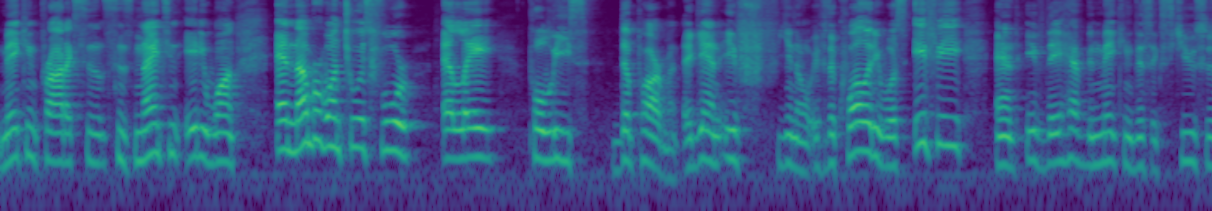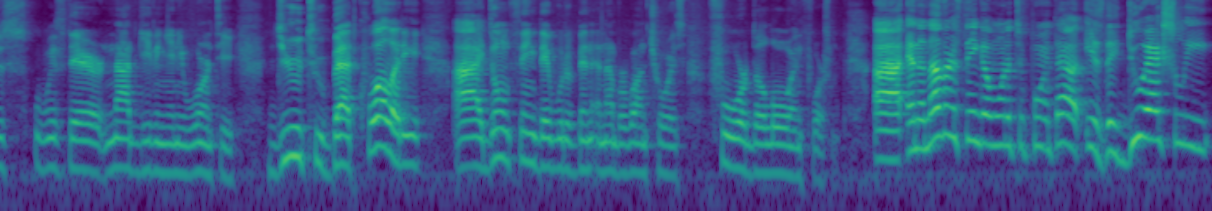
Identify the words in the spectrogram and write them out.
making products since, since 1981, and number one choice for LA police department. Again, if you know if the quality was iffy and if they have been making these excuses with their not giving any warranty due to bad quality, I don't think they would have been a number one choice for the law enforcement. Uh, and another thing I wanted to point out is they do actually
